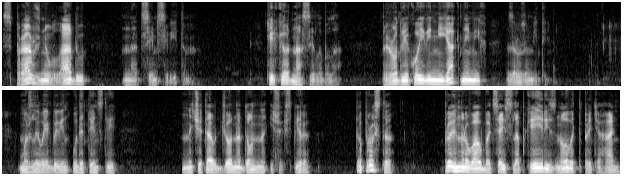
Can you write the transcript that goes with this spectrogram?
справжню владу над цим світом. Тільки одна сила була, природу якої він ніяк не міг зрозуміти. Можливо, якби він у дитинстві не читав Джона Донна і Шекспіра, то просто проігнорував би цей слабкий різновид притягань,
